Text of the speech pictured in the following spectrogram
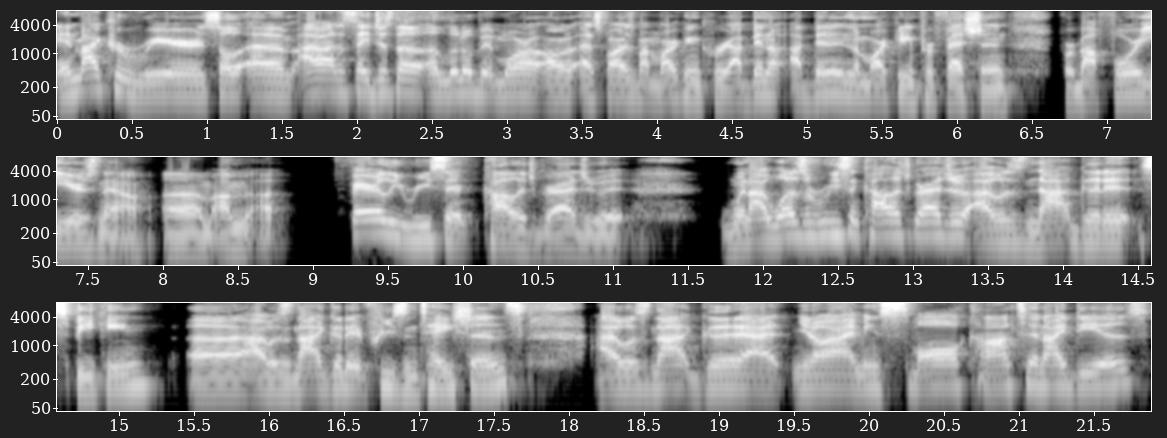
in my career, so um, I want to say just a, a, little bit more on, as far as my marketing career. I've been I've been in the marketing profession for about four years now. Um, I'm a fairly recent college graduate. When I was a recent college graduate, I was not good at speaking. Uh, I was not good at presentations. I was not good at you know I mean small content ideas.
